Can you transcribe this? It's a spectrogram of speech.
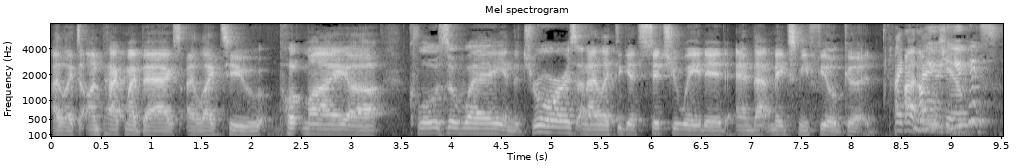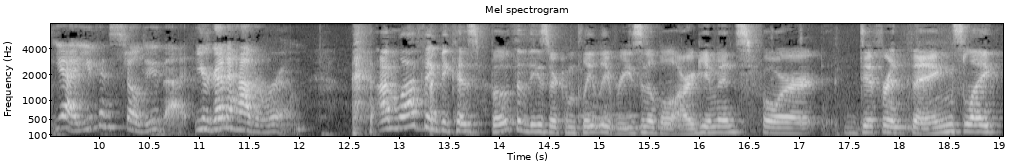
I like to unpack my bags. I like to put my uh, clothes away in the drawers, and I like to get situated, and that makes me feel good. I You, commend you. you can, yeah, you can still do that. You're gonna have a room. I'm laughing because both of these are completely reasonable arguments for different things. Like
